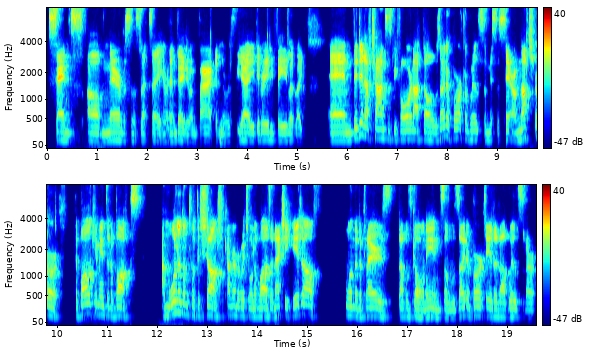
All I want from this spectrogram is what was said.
sense of nervousness, let's say, around Dalymount Park, and there was yeah, you could really feel it. Like um, they did have chances before that, though. It was either Burt or Wilson missed a sitter. I'm not sure. The ball came into the box, and one of them took the shot. I can't remember which one it was, and actually hit off one of the players that was going in. So it was either Burt hit it off Wilson or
